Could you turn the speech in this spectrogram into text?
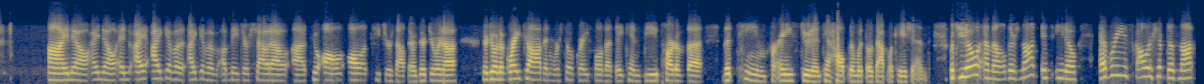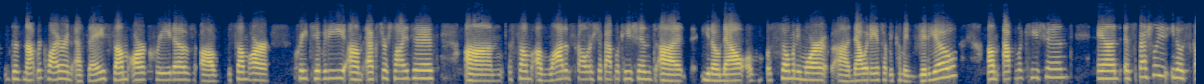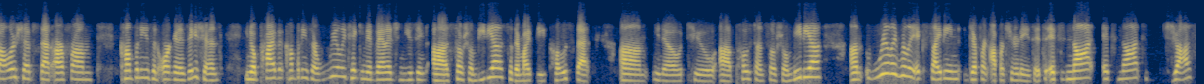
I know, I know, and I, I give a I give a, a major shout out uh, to all all teachers out there. They're doing a they're doing a great job, and we're so grateful that they can be part of the the team for any student to help them with those applications. But you know, ML, there's not it's you know every scholarship does not does not require an essay. Some are creative, uh, some are creativity um, exercises. Um, some a lot of scholarship applications. Uh, you know now so many more uh, nowadays are becoming video um, applications, and especially you know scholarships that are from companies and organizations you know, private companies are really taking advantage and using uh, social media. So there might be posts that, um, you know, to uh, post on social media. Um, really, really exciting different opportunities. It's it's not it's not just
